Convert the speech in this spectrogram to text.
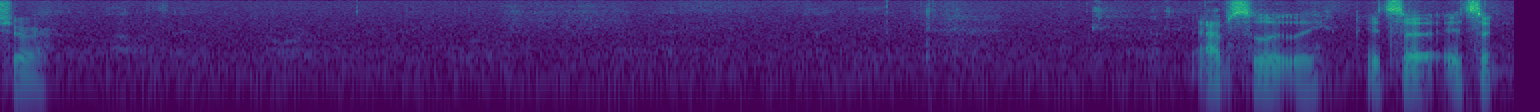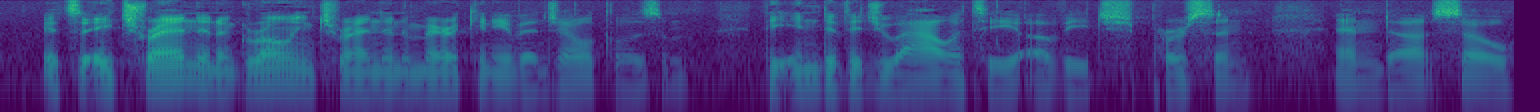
Sure. Absolutely. It's a it's a it's a trend and a growing trend in American evangelicalism, the individuality of each person, and uh, so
